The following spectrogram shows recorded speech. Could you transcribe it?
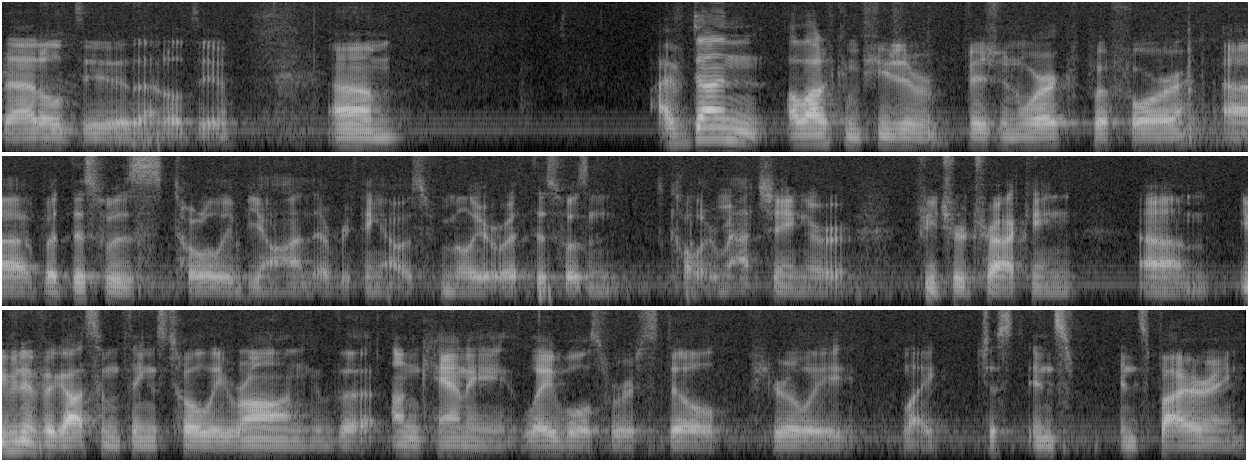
that'll do, that'll do. Um, I've done a lot of computer vision work before, uh, but this was totally beyond everything I was familiar with. This wasn't color matching or feature tracking. Um, even if it got some things totally wrong, the uncanny labels were still purely like just ins inspiring.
